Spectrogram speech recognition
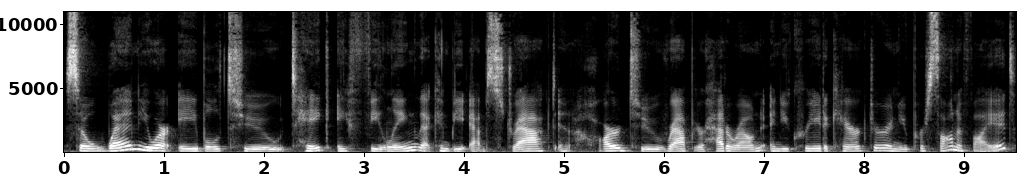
So, when you are able to take a feeling that can be abstract and hard to wrap your head around, and you create a character and you personify it,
